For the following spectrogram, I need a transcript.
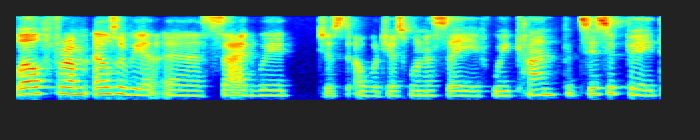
Well, from Elsevier uh, side, we just I would just want to say if we can't participate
